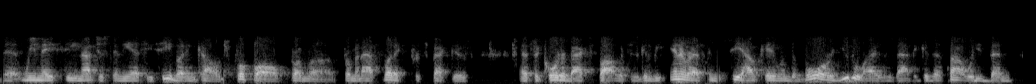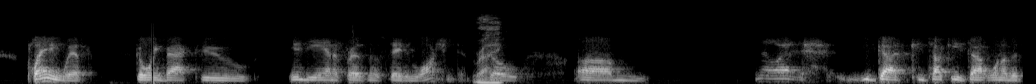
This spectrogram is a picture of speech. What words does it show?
that we may see not just in the SEC but in college football from a from an athletic perspective at the quarterback spot, which is going to be interesting to see how Kalen DeBoer utilizes that because that's not what he's been playing with going back to Indiana, Fresno State, and Washington. Right. So, um, no, I, you've got Kentucky's got one of the,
